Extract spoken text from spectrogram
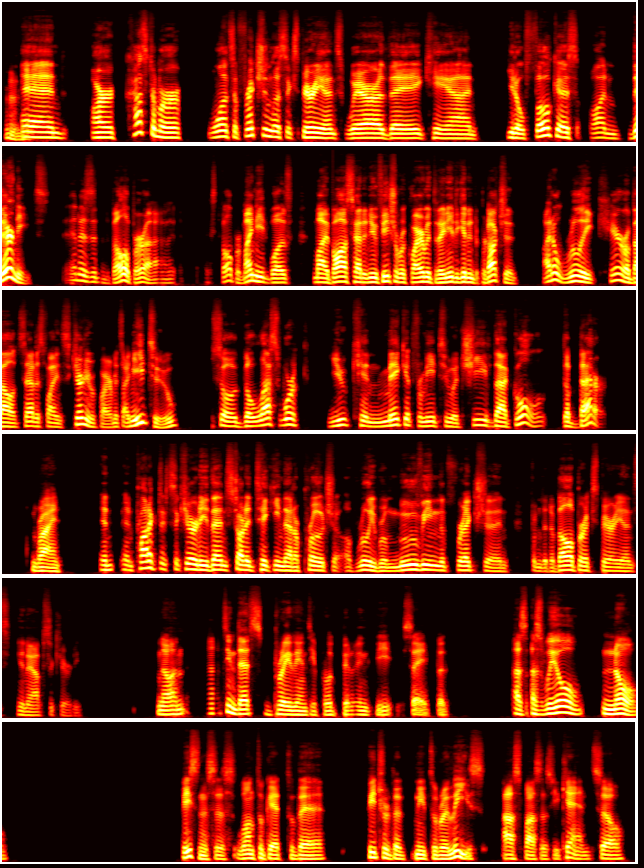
Mm-hmm. And our customer wants a frictionless experience where they can, you know, focus on their needs. And as a developer, uh, developer, my need was my boss had a new feature requirement that I need to get into production. I don't really care about satisfying security requirements. I need to. So the less work you can make it for me to achieve that goal, the better. Right. And and product security then started taking that approach of really removing the friction from the developer experience in app security. No, and I think that's brilliantly put, brilliantly said. But as as we all know, businesses want to get to the feature that need to release as fast as you can. So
